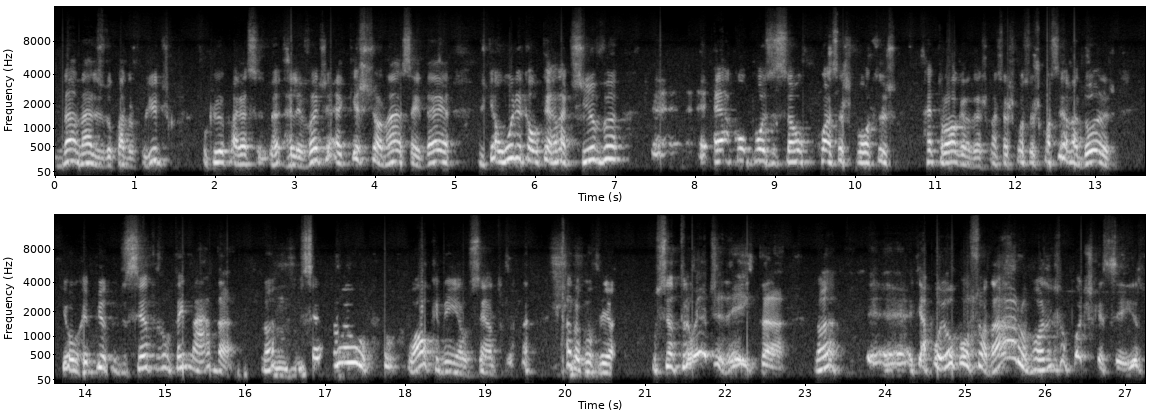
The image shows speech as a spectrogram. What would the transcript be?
na análise do quadro político, o que me parece relevante é questionar essa ideia de que a única alternativa é, é a composição com essas forças retrógradas, com essas forças conservadoras que eu repito, de centro não tem nada. Né? Uhum. O centro é o, o, o Alckmin é o centro, está no governo. O centrão é a direita, né? é, que apoiou o Bolsonaro, a gente não pode esquecer isso.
